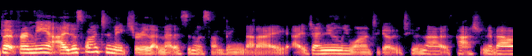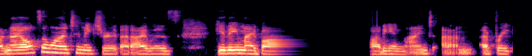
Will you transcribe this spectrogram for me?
but for me i just wanted to make sure that medicine was something that I, I genuinely wanted to go into and that i was passionate about. And i also wanted to make sure that i was giving my body and mind um, a break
